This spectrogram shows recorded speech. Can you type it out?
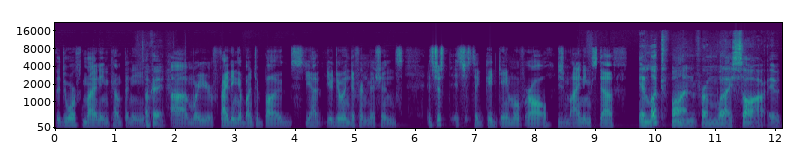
The Dwarf Mining Company. Okay. um, where you're fighting a bunch of bugs. You have you're doing different missions. It's just it's just a good game overall. Just mining stuff. It looked fun from what I saw. It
